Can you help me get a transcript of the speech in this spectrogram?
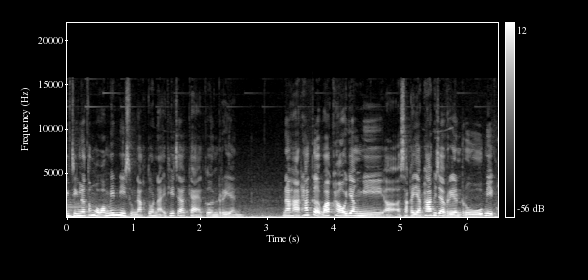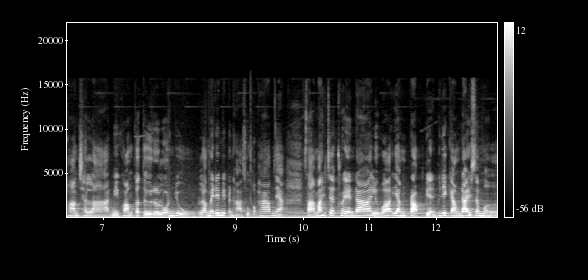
จริงๆ แล้วต้องบอกว่าไม่มีสุนัขตัวไหนที่จะแก่เกินเรียนนะคะถ้าเกิดว่าเขายังมีศักยภาพที่จะเรียนรู้ มีความฉลาด มีความกระตือรือร้นอยู่ แล้วไม่ได้มีปัญหาสุขภาพเนี่ยสามารถที่จะเทรนได้หรือว่ายังปรับเปลี่ยนพฤติกรรมได้เสมอ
